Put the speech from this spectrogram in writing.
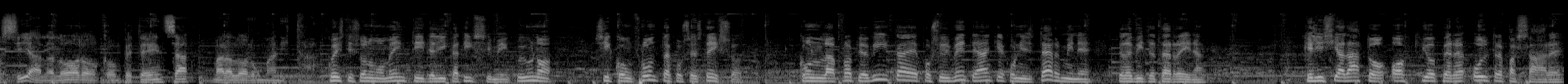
sia la loro competenza ma la loro umanità. Questi sono momenti delicatissimi in cui uno si confronta con se stesso, con la propria vita e possibilmente anche con il termine della vita terrena che gli sia dato occhio per oltrepassare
